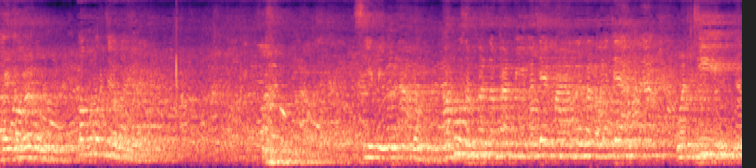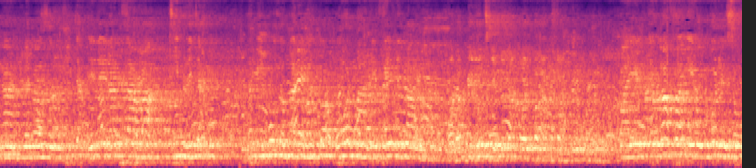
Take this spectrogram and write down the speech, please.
ใครจะเล่น ก็ควรเจอไปสี่ปีหน้าบอกเอาผู้สำคัญสำคัญมีมาแจ้งมาเลยว่าเราก็แจ้งวันที่งานแล้วก็ส่วนที่จัดให้ได้รับทราบว่าที่บริจาคถ้ามีผู้สำคัญมันก็โพสต์มาในเฟซในไลน์พอนั้นมีลูกศิษย์นักมวยฝรั่งสองไปเดี๋ยวรับไฟเอวก็เลยส่ง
